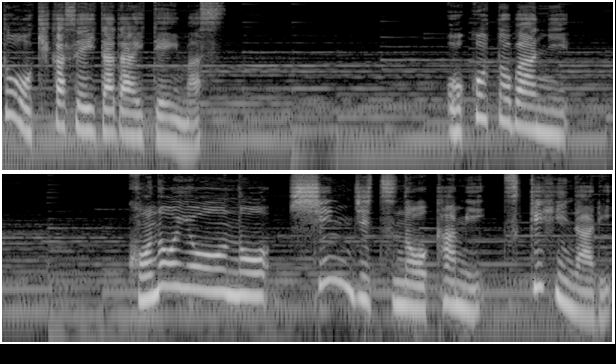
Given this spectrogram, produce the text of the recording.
とお聞かせいただいています。お言葉にこの世の真実の神月日なり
